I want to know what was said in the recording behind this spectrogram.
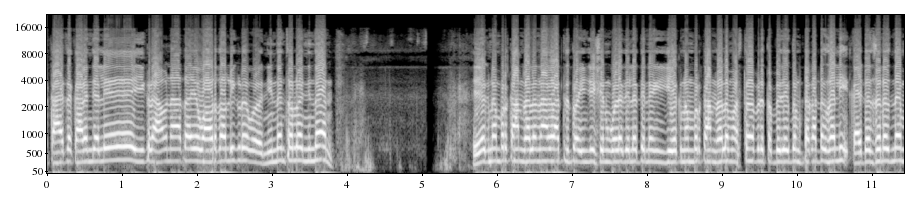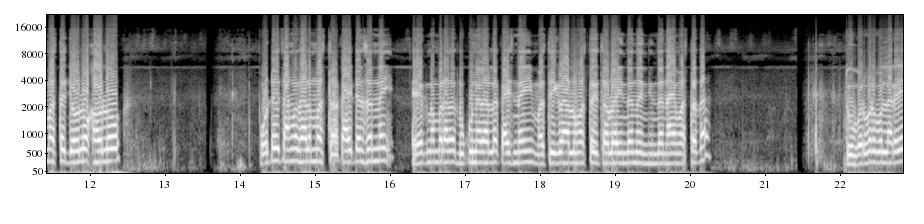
काय तर कारण झाले. इकडे आव ना आता हे वावर चालू इकडे. निंदन चालू आहे निंदन. एक नंबर काम झालं ना रात्री तो इंजेक्शन गोळ्या दिल्या नाही एक नंबर काम झालं मस्त आपली तब्येत एकदम टकाटक झाली. काही टेन्शनच नाही मस्त जेवलो खावलो. पोटही चांगलं झालं मस्त. काही टेन्शन नाही. एक नंबर आता दुखून नाही राहिलं काहीच नाही. मस्त इकडे आलो मस्त. चालू आहे इंधन इंधन आहे मस्त आता. तू बरोबर बोलला रे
